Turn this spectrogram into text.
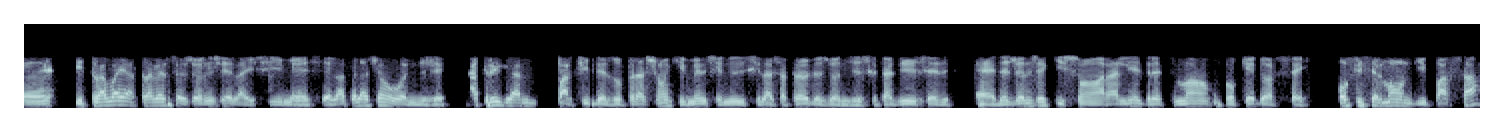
euh, ils travaillent à travers ces ONG-là ici, mais c'est l'appellation ONG. La très grande partie des opérations qui mènent chez nous ici, là, c'est à travers des ONG. C'est-à-dire, c'est euh, des ONG qui sont ralliées directement au Quai d'Orsay. Officiellement, on ne dit pas ça,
